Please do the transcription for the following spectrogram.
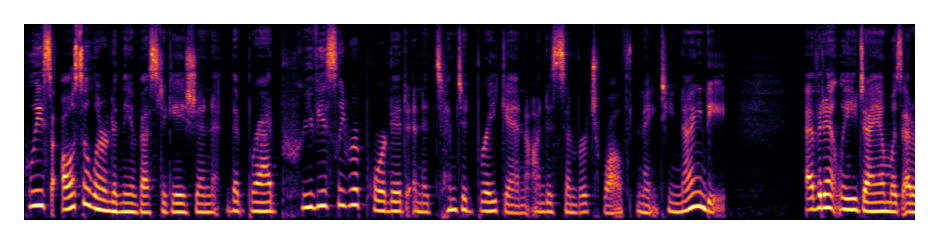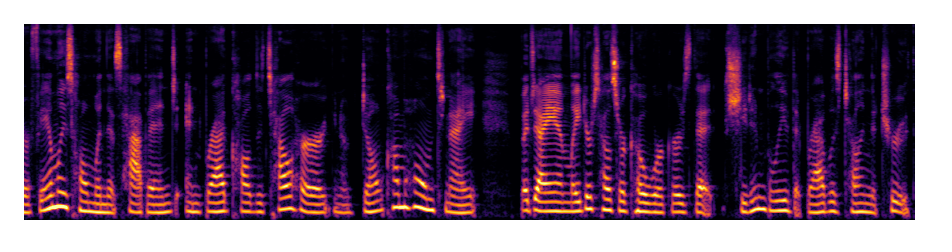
Police also learned in the investigation that Brad previously reported an attempted break in on December 12th, 1990. Evidently, Diane was at her family's home when this happened, and Brad called to tell her, you know, don't come home tonight. But Diane later tells her coworkers that she didn't believe that Brad was telling the truth.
